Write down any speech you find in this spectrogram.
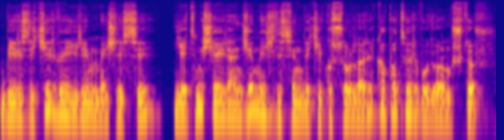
bir zikir ve ilim meclisi, yetmiş eğlence meclisindeki kusurları kapatır buyurmuştur.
